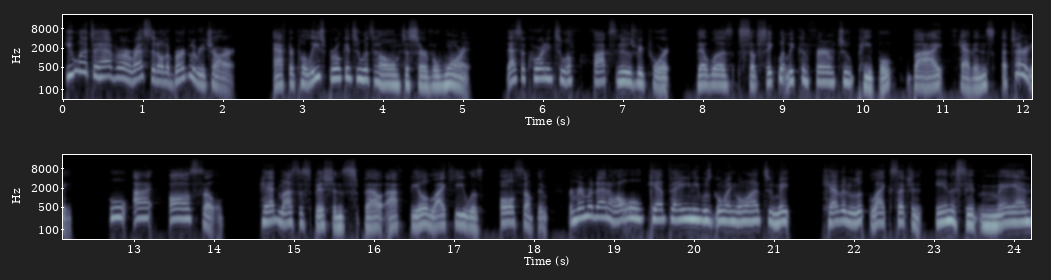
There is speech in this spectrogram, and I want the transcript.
he wanted to have her arrested on a burglary charge after police broke into his home to serve a warrant. That's according to a Fox News report that was subsequently confirmed to people by Kevin's attorney, who I also had my suspicions about. I feel like he was on something. Remember that whole campaign he was going on to make Kevin look like such an innocent man?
